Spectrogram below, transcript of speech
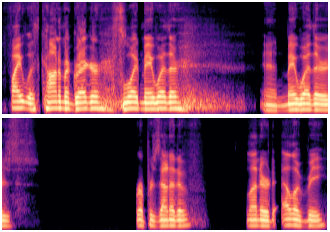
fight with Conor McGregor, Floyd Mayweather, and Mayweather's representative, Leonard Ellerbe,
